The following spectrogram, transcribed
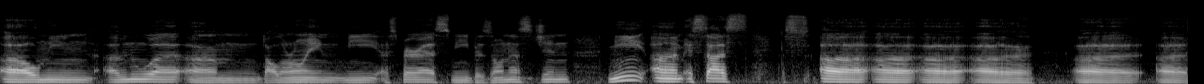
almin unua um dolaroin mi esperas mi bezonas gin mi um estas uh uh uh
